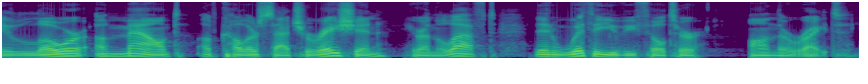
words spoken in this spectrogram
a lower amount of color saturation here on the left than with a UV filter on the right.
